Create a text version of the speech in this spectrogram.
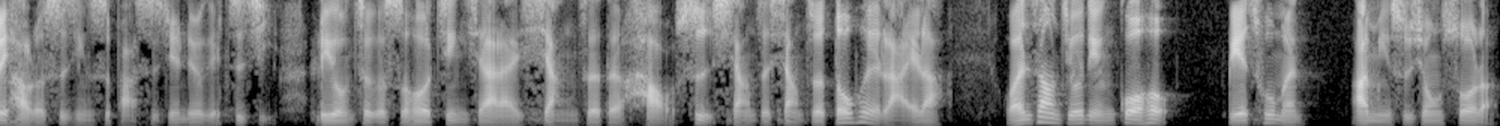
最好的事情是把时间留给自己，利用这个时候静下来想着的好事，想着想着都会来了。晚上九点过后别出门，阿明师兄说了，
